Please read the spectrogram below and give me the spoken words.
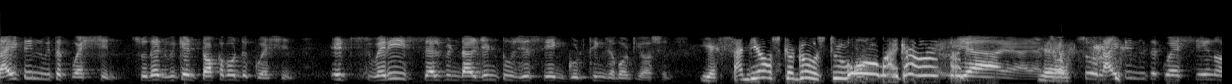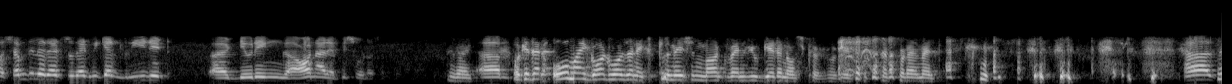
write in with a question so that we can talk about the question. It's very self-indulgent to just say good things about yourself. Yes, and the Oscar goes to. Oh my God. Yeah, yeah, yeah. Yeah. So, so write in with a question or something like that so that we can read it uh, during uh, on our episode or something. Right. Um, okay, that oh my God was an exclamation mark when you get an Oscar. Okay, that's what I meant. uh, so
